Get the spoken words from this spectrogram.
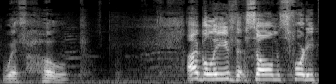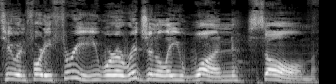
with hope. I believe that Psalms 42 and 43 were originally one psalm.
